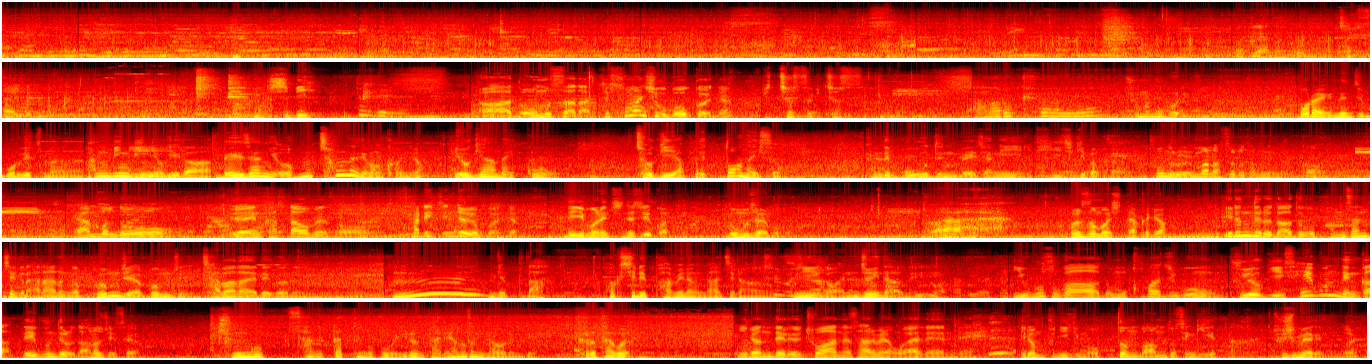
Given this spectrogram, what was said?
아니고 찹쌀입니다. 62. 아 너무 싸다. 진짜 숨만 쉬고 먹었거든요. 미쳤어 미쳤어. 바로 QR로 주문해버리기. 뭐라 읽는지 모르겠지만 판빙빙 여기가 매장이 엄청나게 많거든요. 여기 하나 있고 저기 앞에 또 하나 있어. 근데 모든 매장이 뒤지기 바빠요. 돈을 얼마나 쓸어 담는 걸까? 한 번도 여행 갔다 오면서 살이 찐 적이 없거든요. 근데 이번엔 진짜 찔 것 같아. 너무 잘 먹어. 와. 벌써 멋있다 그죠? 이런 데로 놔두고 밤 산책을 안 하는 건 범죄야 범죄. 잡아가야 돼 그거는. 음 예쁘다. 확실히 밤이랑 낮이랑 분위기가 완전히 다르네. 이 호수가 너무 커가지고 구역이 세 군데인가? 네 군데로 나눠져 있어요. 중국 사극 같은 거 보면 이런 달이 항상 나오는데. 그렇다고요? 이런 데를 좋아하는 사람이랑 와야 되는데 이런 분위기면 없던 마음도 생기겠다. 조심해야겠는걸?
